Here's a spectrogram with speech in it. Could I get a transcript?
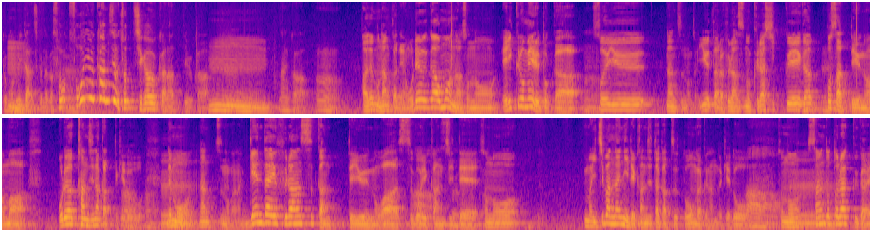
とこ見たんですけど、なんかそそういう感じでもちょっと違うかなっていうか、うん。なんかうん。あでもなんかね俺が思うのはそのエリック・ロメールとか、うん。そういうなんつうのか言うたらフランスのクラシック映画っぽさっていうのはまあ俺は感じなかったけど、うんうん。でも、うんなんつうのかな現代フランス感っていうのはすごい感じてその、まあ、一番何で感じたかっつうと音楽なんだけどそうん。のサウンドトラックが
